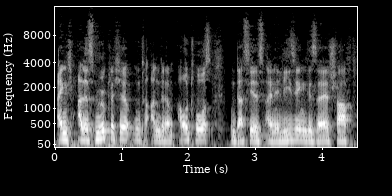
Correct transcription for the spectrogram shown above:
eigentlich alles Mögliche, unter anderem Autos. Und das hier ist eine Leasinggesellschaft.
